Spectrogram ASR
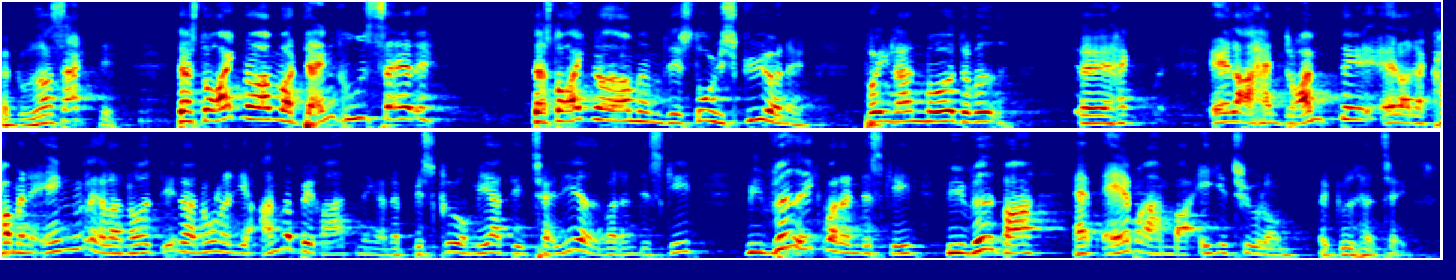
at Gud har sagt det. Der står ikke noget om, hvordan Gud sagde det. Der står ikke noget om, om det stod i skyerne på en eller anden måde, du ved. Øh, han, eller han drømte det, eller der kom en engel, eller noget. Det er der nogle af de andre beretninger, der beskriver mere detaljeret, hvordan det skete. Vi ved ikke, hvordan det skete. Vi ved bare, at Abraham var ikke i tvivl om, at Gud havde talt.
